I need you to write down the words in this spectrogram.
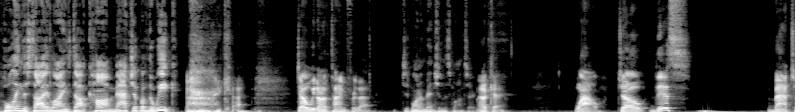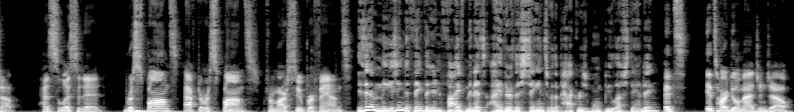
pullingthesidelines.com matchup of the week. Oh my god. Joe, we don't have time for that. Just want to mention the sponsor. Okay. Wow. Joe, this matchup has solicited response after response from our super fans. Is it amazing to think that in five minutes either the Saints or the Packers won't be left standing? It's it's hard to imagine, Joe.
